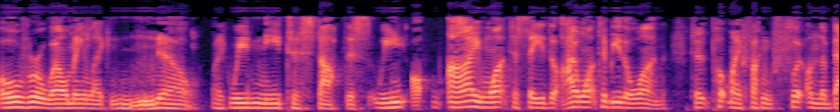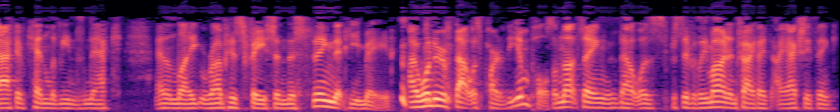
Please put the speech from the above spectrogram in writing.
overwhelming like no, like we need to stop this. We I want to say that I want to be the one to put my fucking foot on the back of Ken Levine's neck and like rub his face in this thing that he made. I wonder if that was part of the impulse. I'm not saying that was specifically mine. In fact, I, I actually think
